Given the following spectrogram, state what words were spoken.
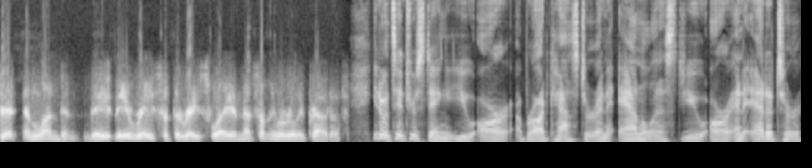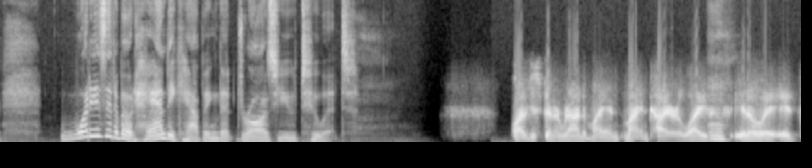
sit in London. They they race at the raceway, and that's something we're really proud of. You know, it's interesting. You are a broadcaster, an analyst, you are an editor. What is it about handicapping that draws you to it? Well, I've just been around it my my entire life. Mm. You know, it's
